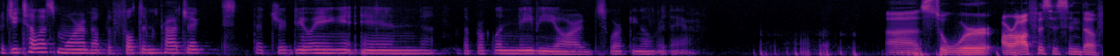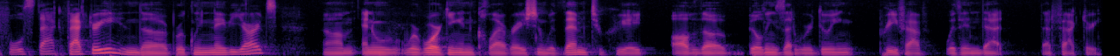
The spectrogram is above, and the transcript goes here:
could you tell us more about the Fulton project that you're doing in the Brooklyn Navy Yards, working over there? Uh, so we're our office is in the Full Stack factory in the Brooklyn Navy Yards, um, and we're, working in collaboration with them to create all of the buildings that we're doing prefab within that that factory.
